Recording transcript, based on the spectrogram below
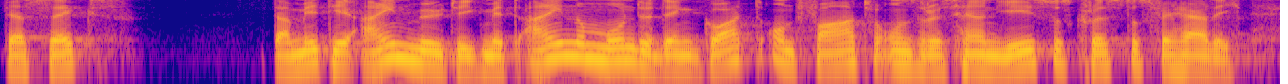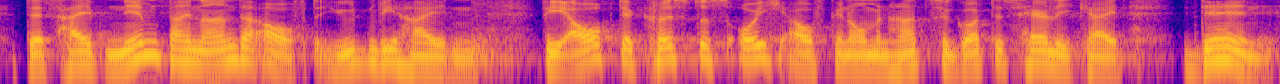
Vers 6 damit ihr einmütig mit einem Munde den Gott und Vater unseres Herrn Jesus Christus verherrlicht. Deshalb nehmt einander auf, Juden wie Heiden, wie auch der Christus euch aufgenommen hat zu Gottes Herrlichkeit. Denn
